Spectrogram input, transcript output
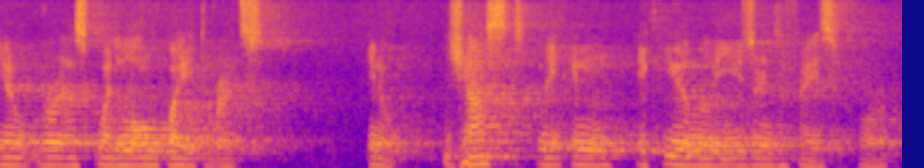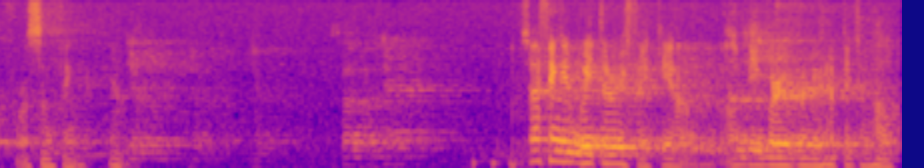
you know, us quite a long way towards, you know, just making a QML user interface for, for something. Yeah. So, yeah. So I think it'd be terrific, yeah. I'd be very, very happy to help.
